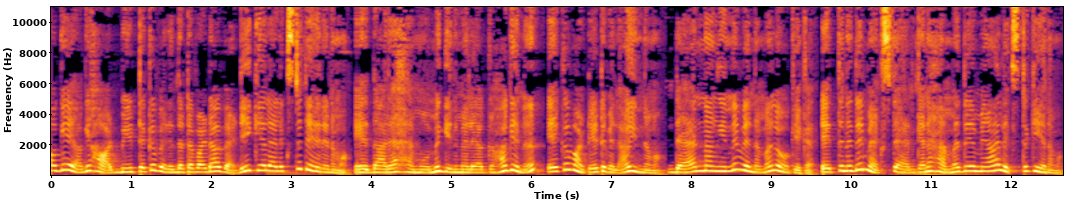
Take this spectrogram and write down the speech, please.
වගේ එයාගේ heart beat එක වෙනදට වඩා වැඩි කියලා ඇලෙක්ස්ට තේරෙනවා. ඒ දාරා හැමෝම ගිනිමැලයක් ගහගෙන ඒක වටේට වෙලා ඉන්නවා. ඩෑන් නම් ඉන්නේ වෙනම ලෝකෙක. එතනදී මැක්ස් ඩෑන් ගැන හැමදේම එයා ඇලෙක්ස්ට කියනවා.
